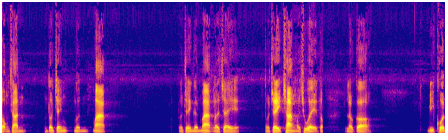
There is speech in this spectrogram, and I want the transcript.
สองชั้น มันต้องใช้เงินมาก ต้องใช้เงินมากแล้วใช้ต้องใช้ช่างมาช่วย แล้วก็มีคน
